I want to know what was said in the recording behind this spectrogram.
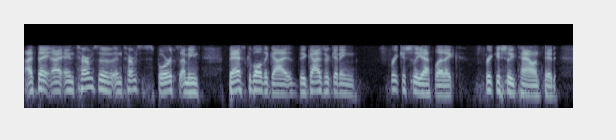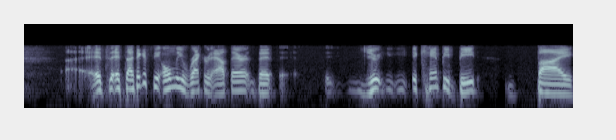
I think I, in terms of in terms of sports, I mean, basketball the guy the guys are getting freakishly athletic, freakishly talented. Uh, it's it's I think it's the only record out there that you it can't be beat by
